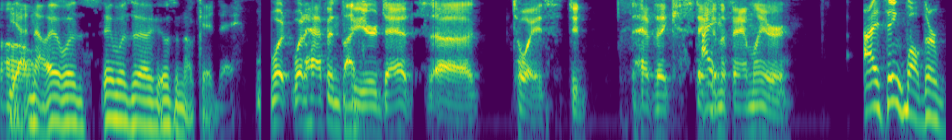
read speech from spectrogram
Yeah, Oh. no, it was it was a it was an okay day. What what happened to your dad's uh, toys? Did have they stayed I- in the family or? I think well they're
